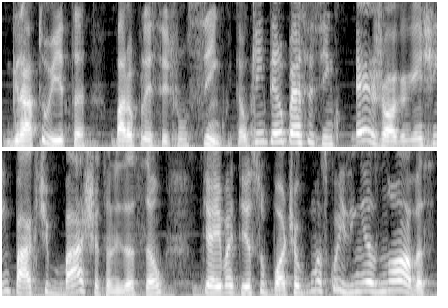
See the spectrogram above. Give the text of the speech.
gratuita, para o PlayStation 5. Então, quem tem o PS5 e joga Genshin Impact, baixa a atualização, que aí vai ter suporte a algumas coisinhas novas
